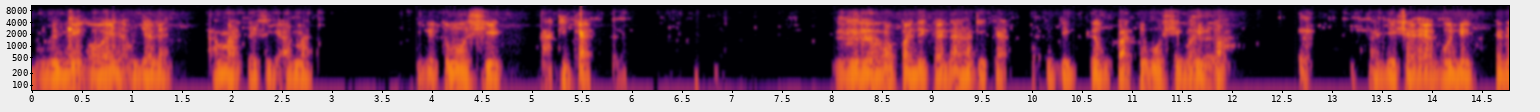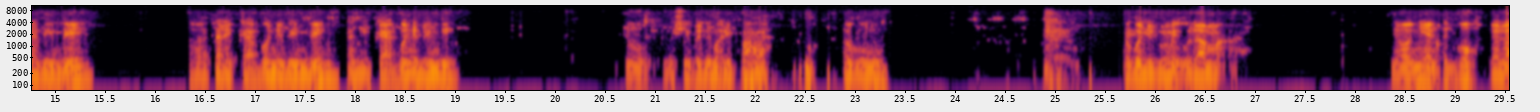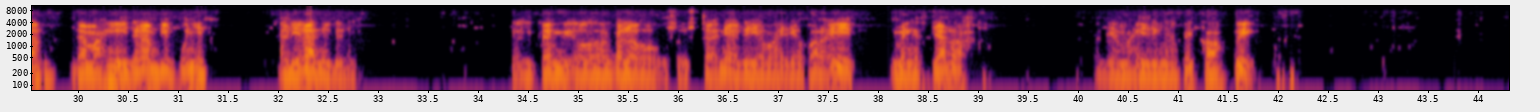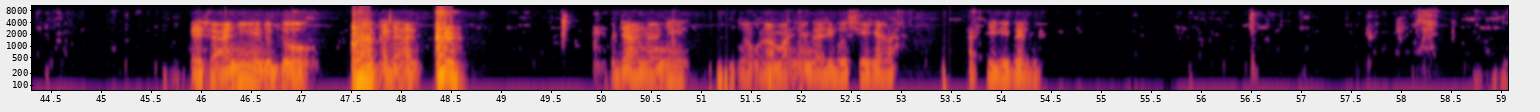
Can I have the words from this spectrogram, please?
Bimbing orang yang nak berjalan. Amat dari segi amat. Tiga tu musyid hakikat Tiga orang pada keadaan hakikat. Tiga keempat tu musyid marifah Haji syariat pun dia kena bimbing. Uh, Tarikat pun dia bimbing. Hakikat pun dia bimbing. Itu mesti pada makrifah lah. Guru. Ataupun dia pemik ulama' Yang ni yang teguh dalam dan mahir dalam dia punya aliran tu tadi. Kita ambil orang kalau ustaz-ustaz ni ada yang mahir dengan faraid, main dengan sejarah. Ada yang mahir dengan fiqah, fiqh. Biasaannya yang duduk keadaan perjalanan ni ulama-ulamanya dah dibersihkan lah hati dia tadi.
